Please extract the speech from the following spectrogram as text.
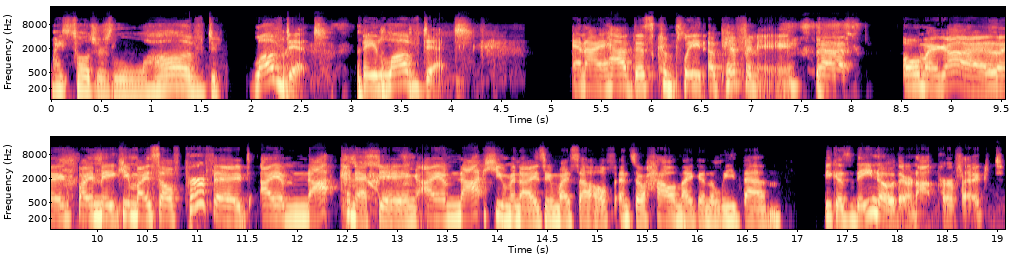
my soldiers loved loved it. They loved it. And I had this complete epiphany that, oh my God, like by making myself perfect, I am not connecting. I am not humanizing myself. And so, how am I going to lead them? Because they know they're not perfect.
